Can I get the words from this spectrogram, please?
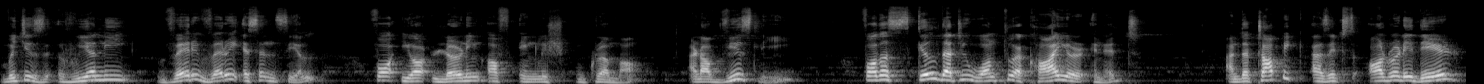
which is really very very essential for your learning of English grammar and obviously for the skill that you want to acquire in it. And the topic as it's already there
